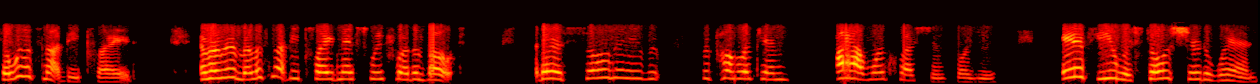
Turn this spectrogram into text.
So let's not be played. And remember, let's not be played next week for the vote. There are so many re- Republicans. I have one question for you. If you were so sure to win,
